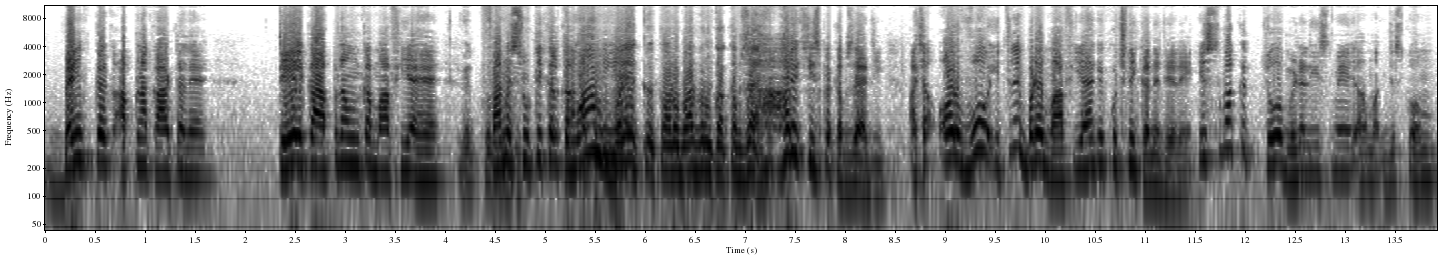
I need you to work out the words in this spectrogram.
बैंक का अपना कार्टल है। तेल का अपना उनका माफिया है फार्मास्यूटिकल का तमाम बड़े कारोबार पर उनका कब्जा है। हाँ, हर एक चीज़ पे कब्जा है जी। अच्छा और वो इतने बड़े माफिया है कि कुछ नहीं करने दे रहे इस वक्त जो मिडल ईस्ट में हम जिसको हम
